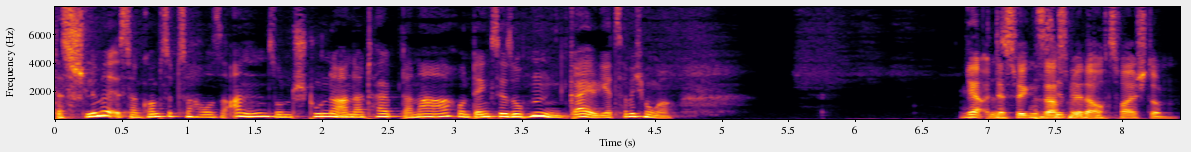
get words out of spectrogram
das Schlimme ist, dann kommst du zu Hause an, so eine Stunde, anderthalb danach und denkst dir so, hm, geil, jetzt habe ich Hunger. Ja, das deswegen saßen wir da auch zwei Stunden.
